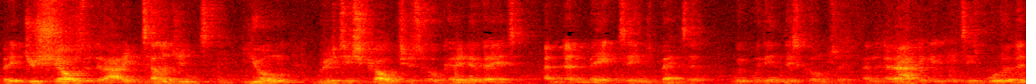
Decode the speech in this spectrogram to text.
But it just shows that there are intelligent, young British coaches who can innovate and, and make teams better within this country. And, and I think it, it is one of the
